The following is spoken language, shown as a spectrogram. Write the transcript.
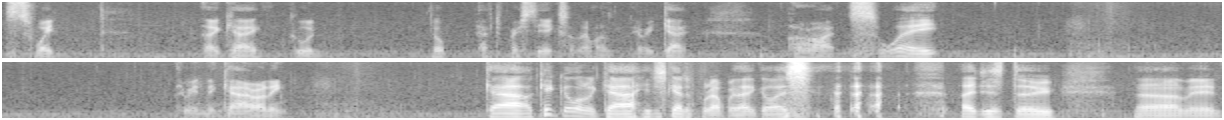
Sweet. Okay, good. Oh, have to press the X on that one. There we go. Alright, sweet. They're in the car, I think. Car, I keep calling it a car. You just got to put up with that, guys. they just do. Oh, man.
